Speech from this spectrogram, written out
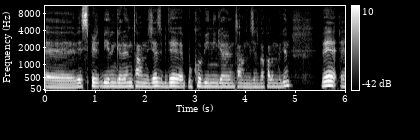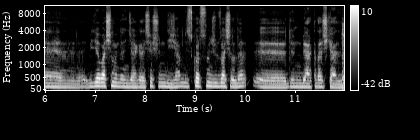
Ee, ve Spirit 1'in görevini tamamlayacağız. Bir de Buko 1'in görevini tamamlayacağız bakalım bugün. Ve ee, video başlamadan önce arkadaşlar şunu diyeceğim. Discord sunucumuz açıldı. Ee, dün bir arkadaş geldi.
